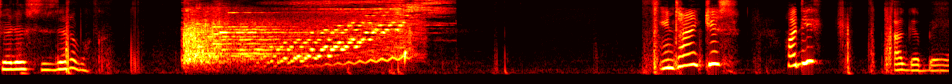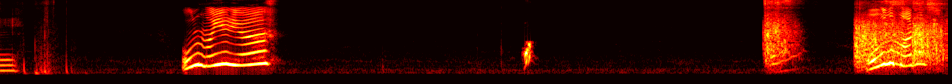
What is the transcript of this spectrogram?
Şerefsizlere bak. İnternet kes. Hadi. Aga be. Oğlum hayır ya. Oğlum Aras.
